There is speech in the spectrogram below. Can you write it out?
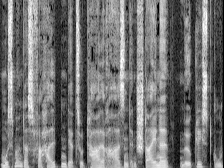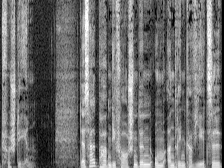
muss man das Verhalten der zu Tal rasenden Steine möglichst gut verstehen. Deshalb haben die Forschenden um Andrin Kaviezel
